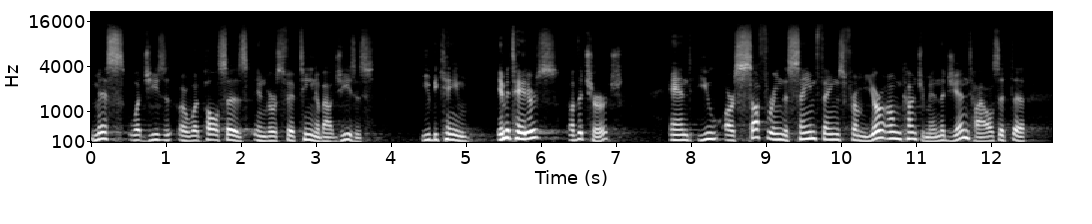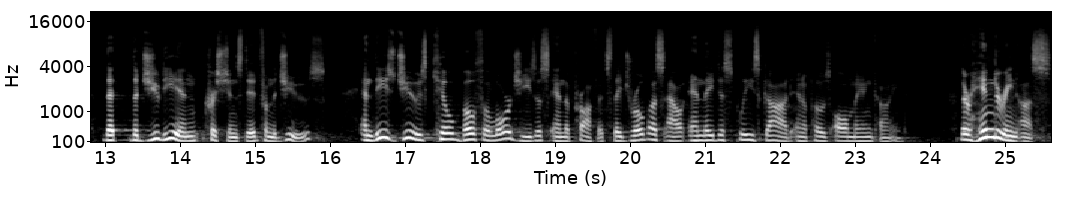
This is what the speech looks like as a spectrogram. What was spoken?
miss what Jesus or what Paul says in verse 15 about Jesus. You became imitators of the church, and you are suffering the same things from your own countrymen, the Gentiles, that the, that the Judean Christians did from the Jews. And these Jews killed both the Lord Jesus and the prophets. They drove us out, and they displease God and oppose all mankind. They're hindering us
